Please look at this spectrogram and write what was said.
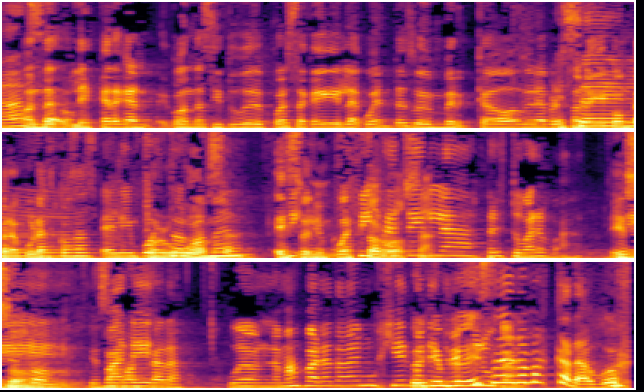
Ah, onda, sí, les cargan, onda, si tú después sacáis la cuenta de supermercado de una persona Es que compra puras cosas el impuesto for woman, rosa. eso, el impuesto Fíjate rosa. las presto barba. Eso. Po, que son más caras. Bueno, la más barata de mujer Por vale ejemplo, esa lucas. era más cara, po.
